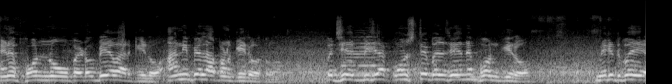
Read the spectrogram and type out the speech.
એણે ફોન નો ઉપાડ્યો બે વાર કર્યો. આની પહેલાં પણ કર્યો હતો. પછી એક બીજા કોન્સ્ટેબલ છે એને ફોન કર્યો. મેં કીધું ભાઈ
